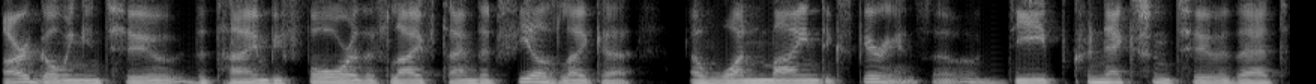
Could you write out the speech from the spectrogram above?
are going into the time before this lifetime that feels like a, a one mind experience, a deep connection to that.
